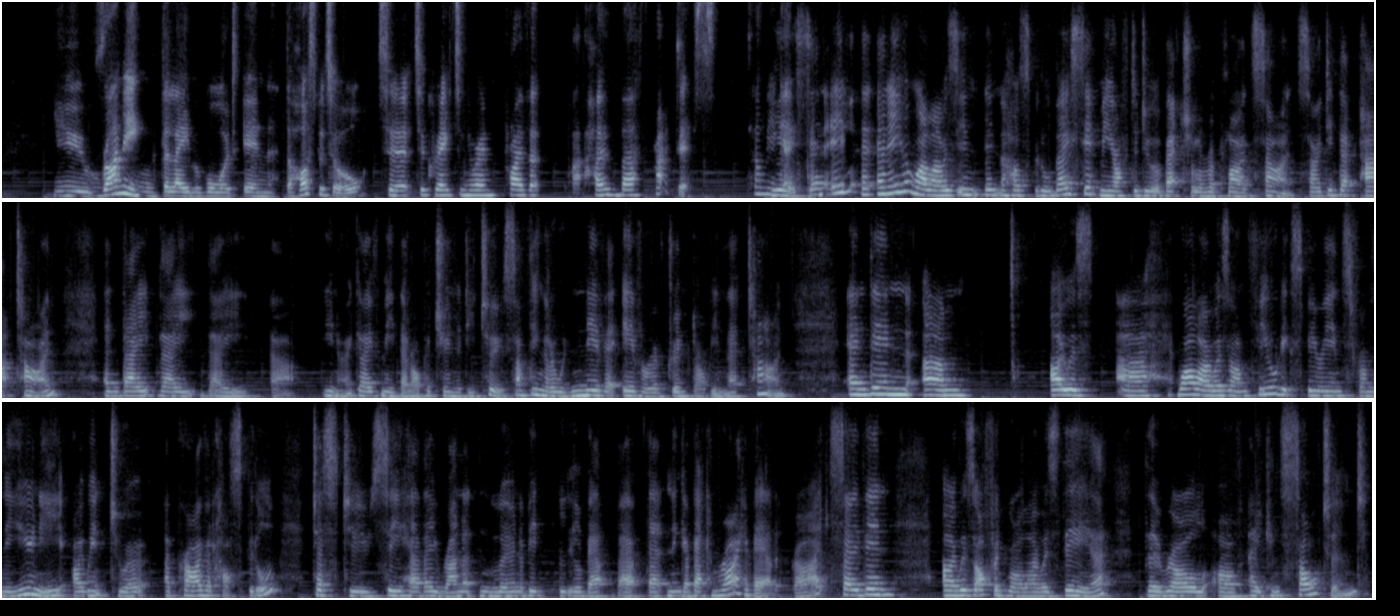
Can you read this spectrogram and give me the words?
you running the labour ward in the hospital to, to creating your own private home birth practice. Tell me yes, again. and even, and even while I was in, in the hospital, they sent me off to do a Bachelor of Applied Science. So I did that part time, and they they they uh, you know gave me that opportunity too. Something that I would never ever have dreamt of in that time. And then um, I was uh, while I was on field experience from the uni, I went to a, a, private hospital just to see how they run it and learn a bit, a little about, about that, and then go back and write about it, right? So then I was offered while I was there the role of a consultant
